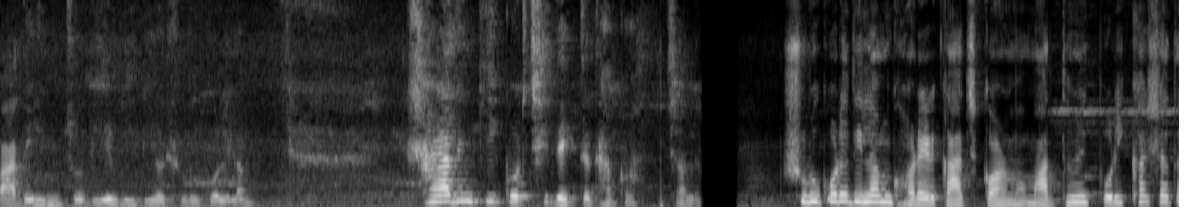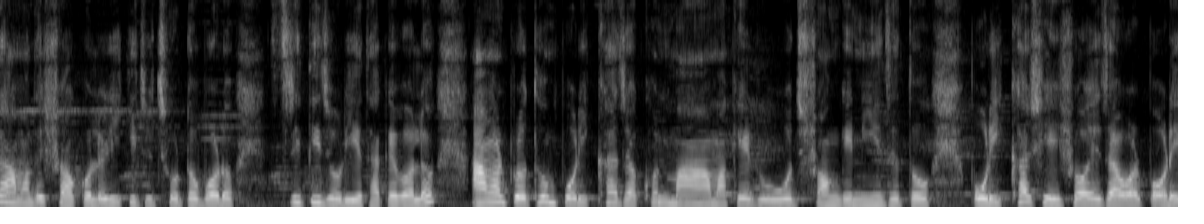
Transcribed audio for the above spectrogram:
বাদে ইন্ট্রো দিয়ে ভিডিও শুরু করলাম। সারাদিন কি করছি দেখতে থাকো। চলো। শুরু করে দিলাম ঘরের কাজকর্ম। মাধ্যমিক পরীক্ষার সাথে আমাদের সকলেরই কিছু ছোট বড় স্মৃতি জড়িয়ে থাকে, বলো? আমার প্রথম পরীক্ষা যখন মা আমাকে রোজ সঙ্গে নিয়ে যেত, পরীক্ষা শেষ হয়ে যাওয়ার পরে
